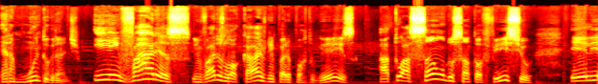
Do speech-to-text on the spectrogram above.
era muito grande. E em, várias, em vários locais do Império Português, a atuação do Santo Ofício ele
